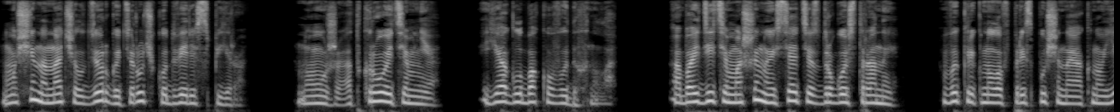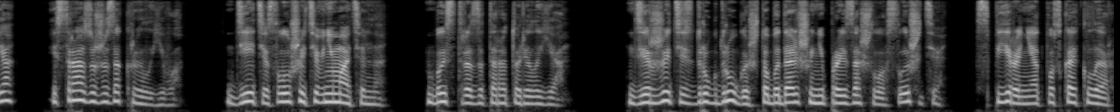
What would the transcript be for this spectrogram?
Мужчина начал дергать ручку двери Спира. «Ну же, откройте мне!» Я глубоко выдохнула. «Обойдите машину и сядьте с другой стороны», выкрикнула в приспущенное окно я и сразу же закрыла его. «Дети, слушайте внимательно», быстро затараторила я. «Держитесь друг друга, чтобы дальше не произошло, слышите? Спира, не отпускай Клэр.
